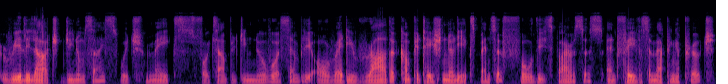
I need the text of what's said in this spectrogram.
really large genome size, which makes, for example, de novo assembly already rather computationally expensive for these viruses and favors a mapping approach.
